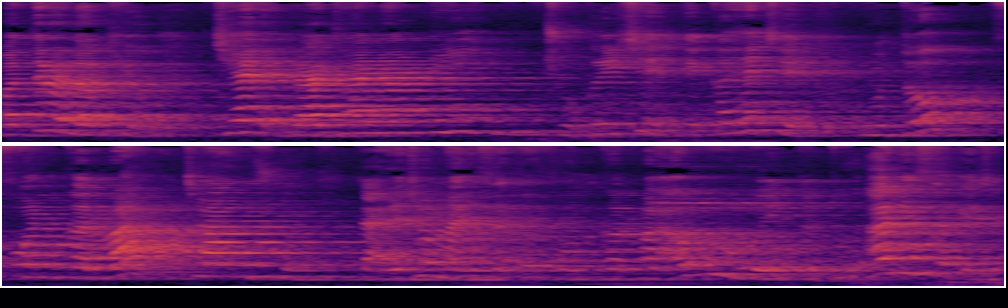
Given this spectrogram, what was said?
પત્ર લખ્યો જ્યારે રાધા નામની છોકરી છે તે કહે છે હું તો ફોન કરવા જાઉં છું તારે જો મારી સાથે ફોન કરવા આવવું હોય તો તું આવી શકે છે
